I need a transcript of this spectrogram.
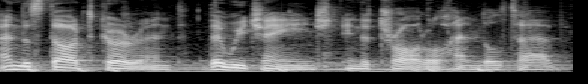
and the start current that we changed in the throttle handle tab.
